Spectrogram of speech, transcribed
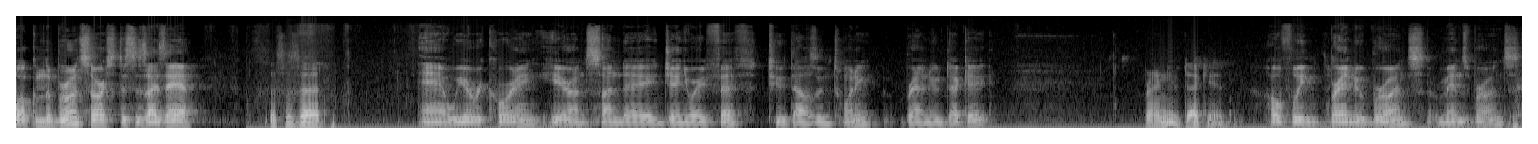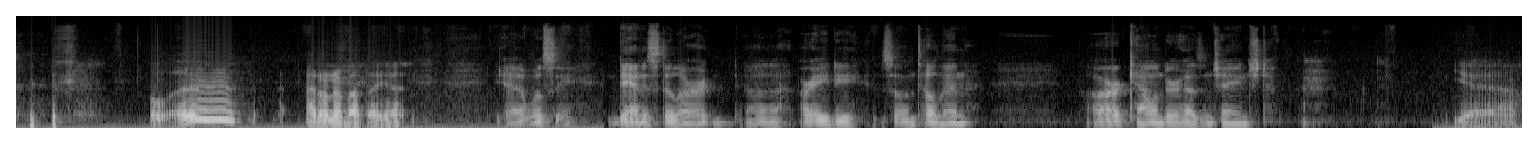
Welcome to Bruin Source. This is Isaiah. This is Ed. And we are recording here on Sunday, January 5th, 2020. Brand new decade. Brand new decade. Hopefully, brand new Bruins or men's Bruins. well, uh, I don't know about that yet. Yeah, we'll see. Dan is still our uh, our AD, so until then, our calendar hasn't changed. Yeah,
